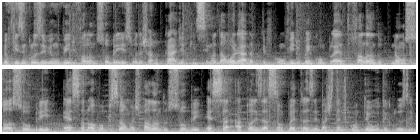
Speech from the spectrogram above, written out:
Eu fiz inclusive um vídeo falando sobre isso, vou deixar no card aqui em cima, dá uma olhada porque ficou um vídeo bem completo falando não só sobre essa nova opção, mas falando sobre essa atualização que vai trazer bastante conteúdo, inclusive.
